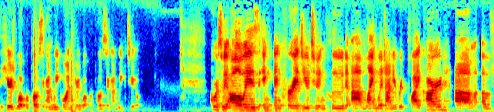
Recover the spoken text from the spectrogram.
here's what we're posting on week one, here's what we're posting on week two. Of course, we always encourage you to include um, language on your reply card um, of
